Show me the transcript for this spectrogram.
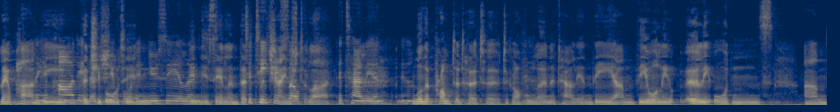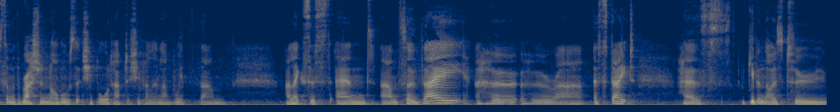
Leopardi, Leopardi that, that, she, she bought, in, in, New Zealand, in New Zealand to, that, to teach that changed herself her life. Italian. Yeah. Well, that prompted her to, to go off yeah. and learn Italian. The um, the early early Audens, um, some of the Russian novels that she bought after she fell in love with um, Alexis, and um, so they, her, her uh, estate has given those to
